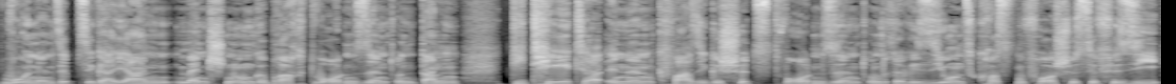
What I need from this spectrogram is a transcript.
wo in den 70er Jahren Menschen umgebracht worden sind und dann die TäterInnen quasi geschützt worden sind und Revisionskostenvorschüsse für sie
